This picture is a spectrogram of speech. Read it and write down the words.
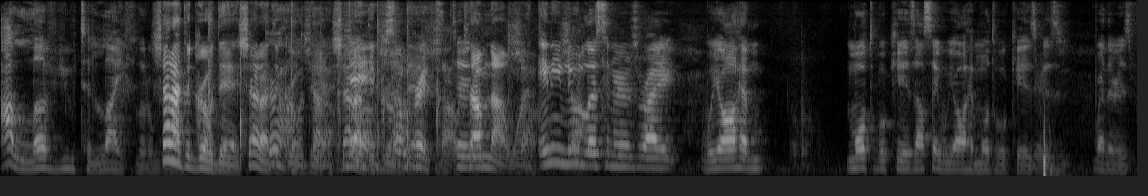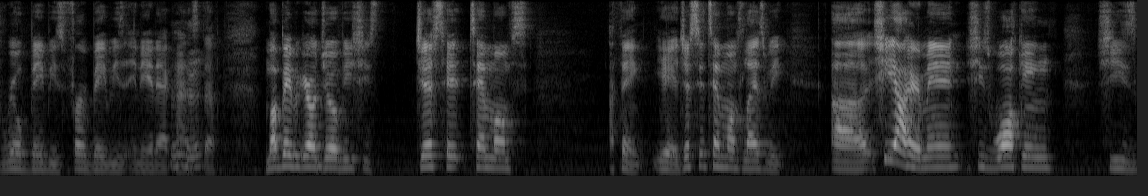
I love you to life, little. Shout girl. out to Girl Dad. Shout out Girl, to Girl shout Dad. out. Shout out to Girl so Dad. grateful. To- I'm not one. Any new Shout. listeners, right? We all have multiple kids. I'll say we all have multiple kids because whether it's real babies, fur babies, any of that kind of Mm-hmm. stuff. My baby girl Jovi, she's just hit ten months. I think, yeah, just hit ten months last week. Uh, she out here, man. She's walking. She's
